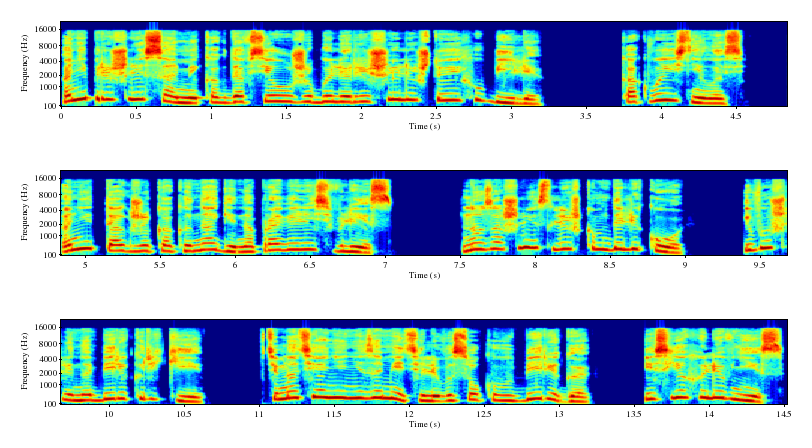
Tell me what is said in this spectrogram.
Они пришли сами, когда все уже были решили, что их убили. Как выяснилось, они так же, как и Наги, направились в лес, но зашли слишком далеко и вышли на берег реки. В темноте они не заметили высокого берега и съехали вниз.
